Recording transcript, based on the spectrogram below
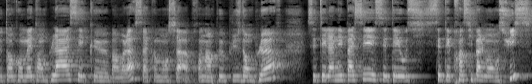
le temps qu'on mette en place et que ben voilà, ça commence à prendre un peu plus d'ampleur. C'était l'année passée et c'était aussi c'était principalement en Suisse.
